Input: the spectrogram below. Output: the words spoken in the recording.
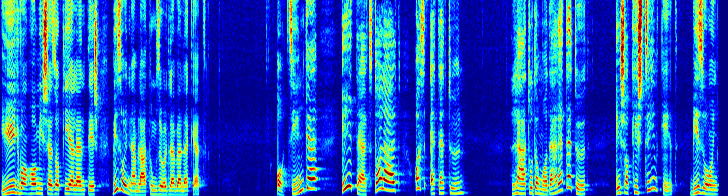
Így van hamis ez a kijelentés, bizony nem látunk zöld leveleket. A cinke ételt talált az etetőn. Látod a madáretetőt? És a kis címkét? Bizony,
